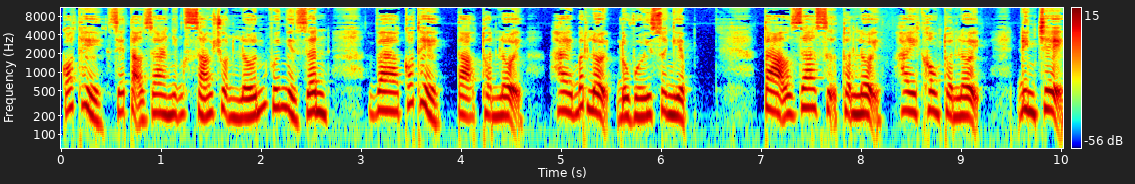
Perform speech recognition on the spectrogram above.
có thể sẽ tạo ra những xáo trộn lớn với người dân và có thể tạo thuận lợi hay bất lợi đối với doanh nghiệp. Tạo ra sự thuận lợi hay không thuận lợi, đình trệ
